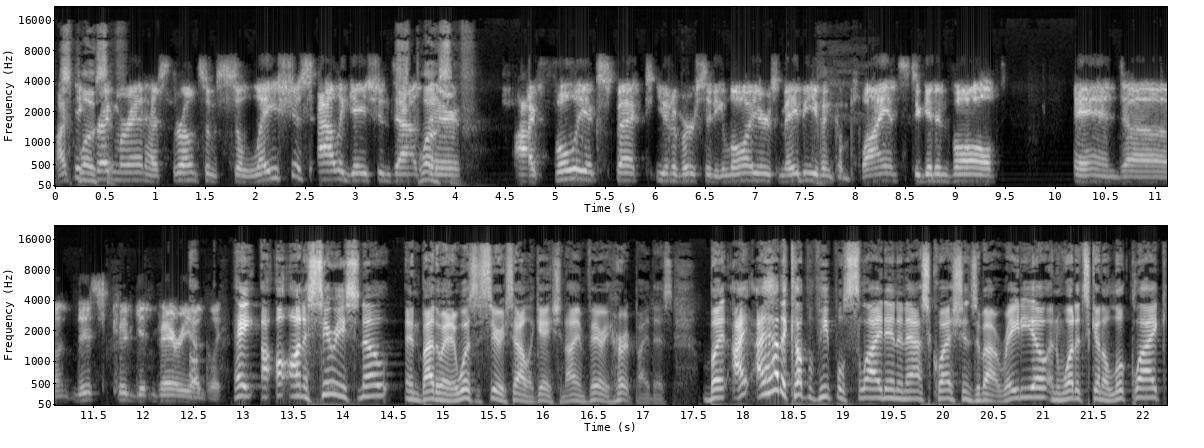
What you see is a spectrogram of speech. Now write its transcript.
I think Greg Moran has thrown some salacious allegations out there. I fully expect university lawyers, maybe even compliance, to get involved and uh, this could get very ugly. Hey, uh, on a serious note, and by the way, it was a serious allegation. I am very hurt by this, but I, I had a couple people slide in and ask questions about radio and what it's going to look like.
